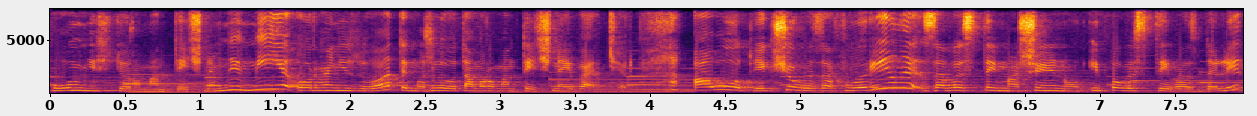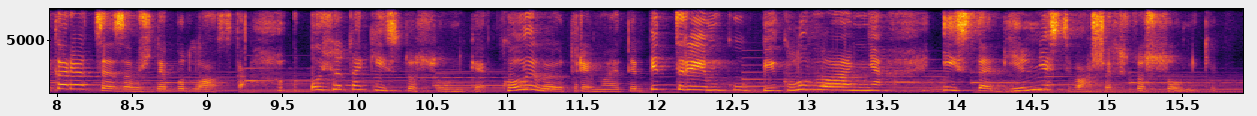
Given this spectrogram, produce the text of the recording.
повністю романтичним, не вміє організувати, можливо, там романтичний вечір. А от якщо ви захворіли, завести машину і повести вас до лікаря, це завжди, будь ласка. Ось отакі стосунки, коли ви отримаєте підтримку, піклування і стабільність ваших стосунків.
